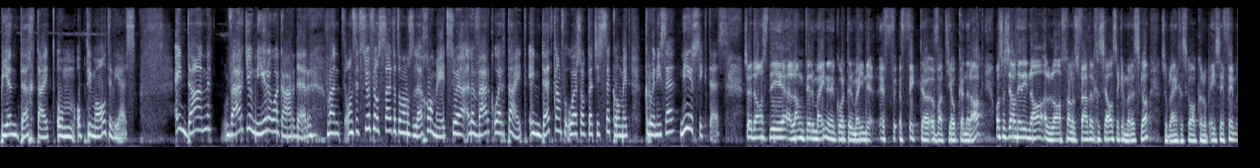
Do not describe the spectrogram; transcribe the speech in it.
beendigtheid om optimaal te wees. En dan werk jou niere ook harder want ons het soveel sout wat in ons liggaam het so hulle werk oor tyd en dit kan veroorsaak dat jy sukkel met kroniese niersiektes. So daar's die langtermyn en korttermyn effekte wat jou kan raak. Ons gesels net hierna laas gaan ons verder gesels ek en Mariska so bly geskakel op SFM.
